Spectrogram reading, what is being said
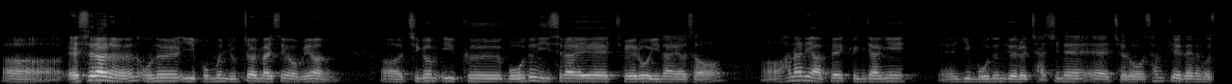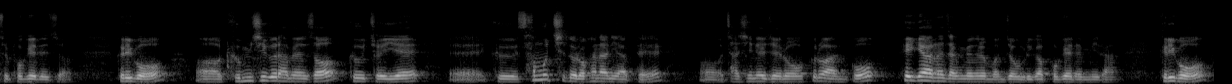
어, 에스라는 오늘 이 본문 6절 말씀에 보면 어, 지금 이 그 모든 이스라엘의 죄로 인하여서 어, 하나님 앞에 굉장히 이 모든 죄를 자신의 죄로 삼게 되는 것을 보게 되죠. 그리고 어, 금식을 하면서 그 죄에 에, 그 사무치도록 하나님 앞에 어, 자신의 죄로 끌어안고 회개하는 장면을 먼저 우리가 보게 됩니다. 그리고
